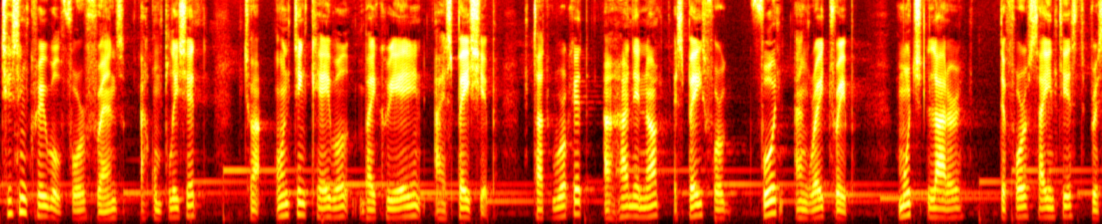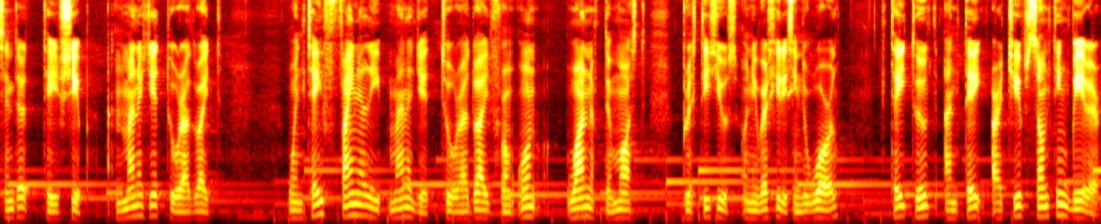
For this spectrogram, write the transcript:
These incredible four friends accomplished to unthinkable by creating a spaceship that worked and had enough space for food and great trip. Much later, the four scientists presented their ship and managed to graduate. When they finally managed to graduate from one of the most prestigious universities in the world, they took and they achieved something bigger,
